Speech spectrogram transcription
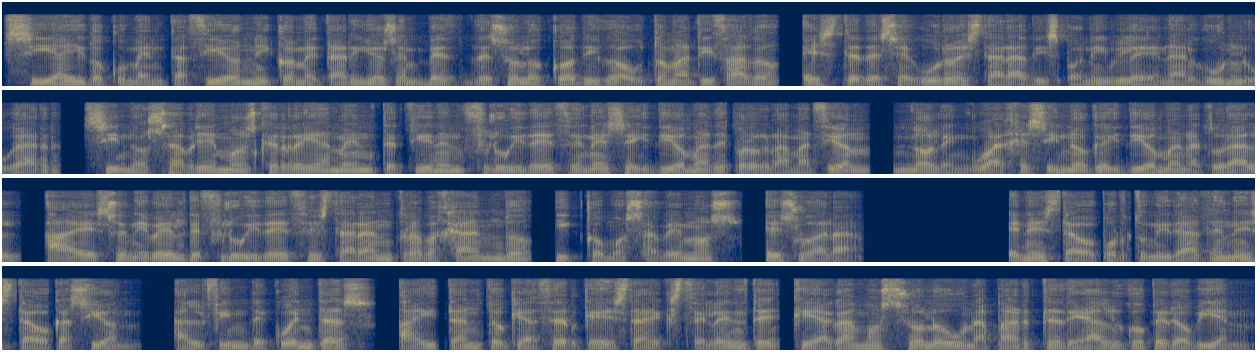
Si hay documentación y comentarios en vez de solo código automatizado, este de seguro estará disponible en algún lugar, si no sabremos que realmente tienen fluidez en ese idioma de programación, no lenguaje sino que idioma natural, a ese nivel de fluidez estarán trabajando, y como sabemos, eso hará. En esta oportunidad en esta ocasión, al fin de cuentas, hay tanto que hacer que está excelente que hagamos solo una parte de algo pero bien.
